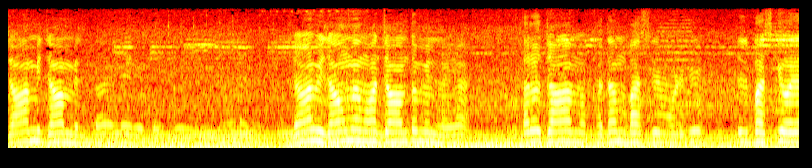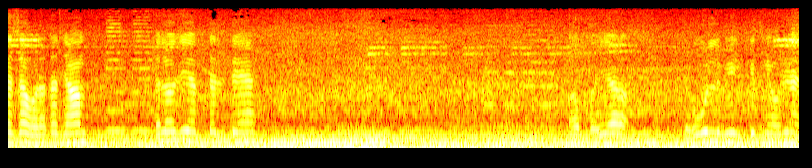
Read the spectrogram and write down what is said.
जाम ही जाम मिलता है मेरे को। जहाँ भी जाऊँ मैं, वहाँ जाम तो मिल नहीं है। चलो जाम ख़त्म, बस की मुड़ गई इस बस की वजह से हो रहा था जाम। चलो जी, अब चलते हैं। अब भैया, धूल भी कितनी हो रही है।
